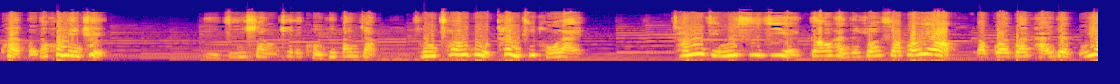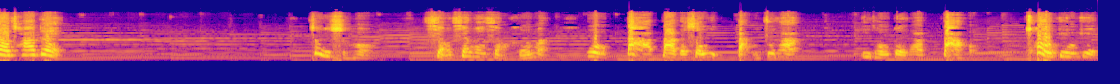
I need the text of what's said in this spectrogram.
快回到后面去！已经上车的孔雀班长从窗户探出头来，长颈鹿司机也高喊着说：“小朋友要乖乖排队，不要插队。”这个时候，小象和小河马用大大的身体挡住他，一同对他大吼：“臭俊俊，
